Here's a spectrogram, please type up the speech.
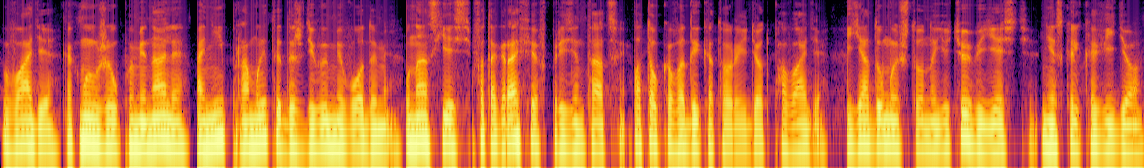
Ваде, как мы уже упоминали, они промыты дождевыми водами. У нас есть фотография в презентации потока воды, который идет по Ваде. И я думаю, что на YouTube есть несколько видео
